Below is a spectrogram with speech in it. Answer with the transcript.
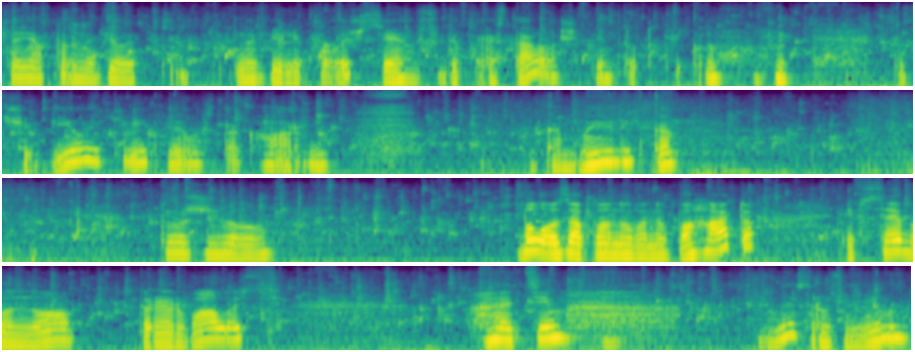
стояв там на, білій, на білій поличці, я його сюди переставила, щоб він тут квітнув. Тут ще білий квітне, ось так гарно. Камелійка. Тож було заплановано багато, і все воно перервалось е, цим незрозумілим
